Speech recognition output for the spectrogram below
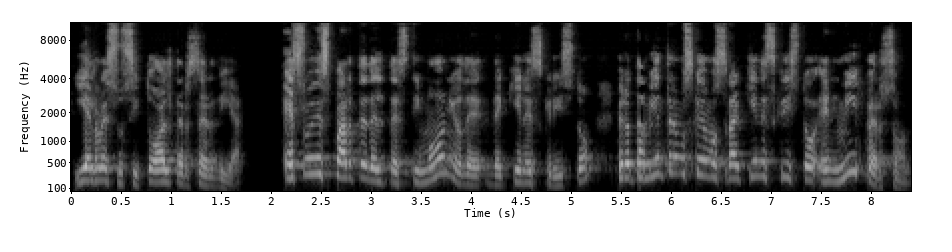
y Él resucitó al tercer día. Eso es parte del testimonio de quién es Cristo, pero también tenemos que demostrar quién es Cristo en mi persona.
